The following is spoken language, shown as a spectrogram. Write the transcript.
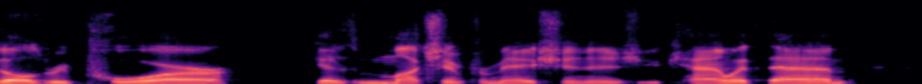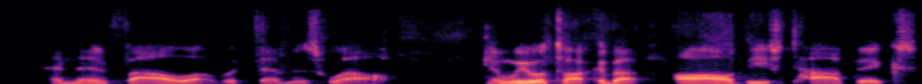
build rapport, get as much information as you can with them, and then follow up with them as well. And we will talk about all these topics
